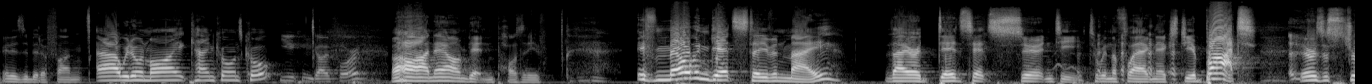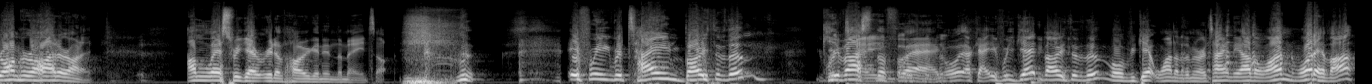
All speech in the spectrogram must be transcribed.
It is a bit of fun. Uh, we doing my Kane Cornes call? You can go for it. Ah, now I'm getting positive. If Melbourne gets Stephen May, they are a dead set certainty to win the flag next year. But there is a strong rider on it. Unless we get rid of Hogan in the meantime. if we retain both of them, give us the flag. Or, okay, if we get both of them, or if we get one of them and retain the other one, whatever.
